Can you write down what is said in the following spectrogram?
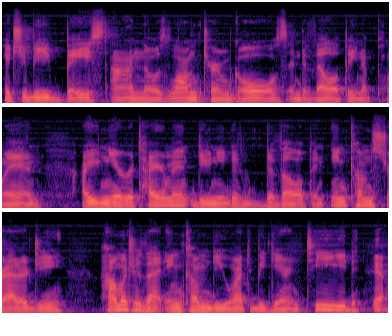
It should be based on those long term goals and developing a plan are you near retirement? Do you need to develop an income strategy? How much of that income do you want to be guaranteed? Yeah.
